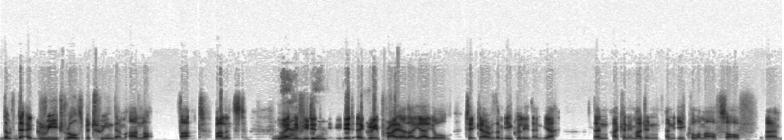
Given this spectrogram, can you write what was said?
the the agreed roles between them are not that balanced right? If you did yeah. if you did agree prior that yeah you'll take care of them equally, then yeah, then I can imagine an equal amount of sort of um,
